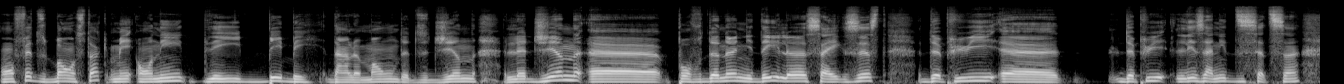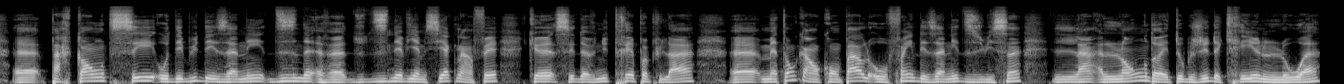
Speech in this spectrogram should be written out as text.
On fait du bon stock, mais on est des bébés dans le monde du gin. Le gin, euh, pour vous donner une idée, là, ça existe depuis... euh, depuis les années 1700. Euh, par contre, c'est au début des années 19, euh, du 19e siècle, en fait, que c'est devenu très populaire. Euh, mettons, quand on parle aux fins des années 1800, la- Londres est obligé de créer une loi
